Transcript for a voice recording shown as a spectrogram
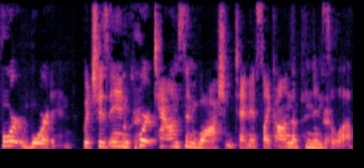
fort worden which is in Okay. port townsend washington it's like on the peninsula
